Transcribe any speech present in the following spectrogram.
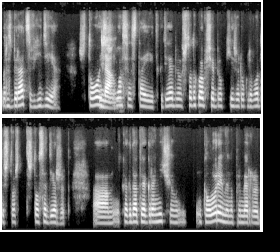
разбираться в еде, что из да. чего состоит, где, что такое вообще белки, жиры, углеводы, что, что содержит. Когда ты ограничен калориями, например,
